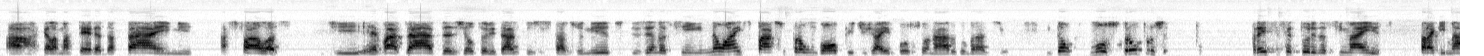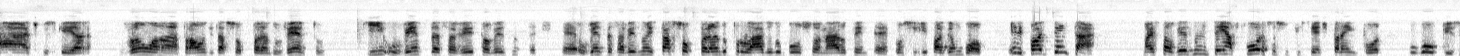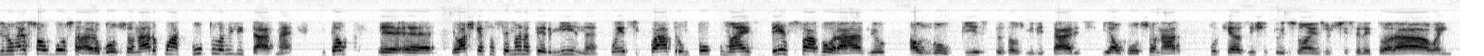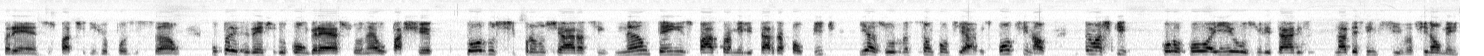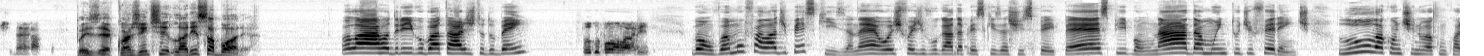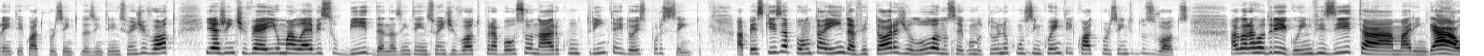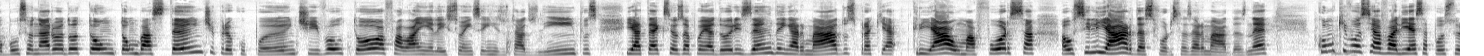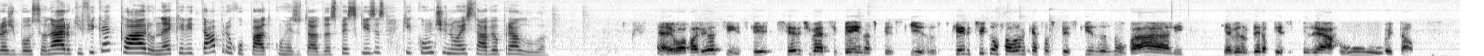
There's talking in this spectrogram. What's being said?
aquela matéria da Time, as falas de é, vazadas de autoridades dos Estados Unidos, dizendo assim: não há espaço para um golpe de Jair Bolsonaro no Brasil. Então, mostrou para esses setores assim mais pragmáticos, que vão para onde está soprando o vento, que o vento dessa vez talvez é, o vento dessa vez não está soprando para o lado do Bolsonaro é, conseguir fazer um golpe. Ele pode tentar, mas talvez não tenha força suficiente para impor o golpismo. E não é só o Bolsonaro, é o Bolsonaro com a cúpula militar, né? Então, é, é, eu acho que essa semana termina com esse quadro um pouco mais desfavorável aos golpistas, aos militares e ao Bolsonaro, porque as instituições, justiça eleitoral, a imprensa, os partidos de oposição, o presidente do Congresso, né, o Pacheco, todos se pronunciaram assim, não tem espaço para militar da palpite e as urnas são confiáveis. Ponto final. Então, acho que colocou aí os militares na defensiva, finalmente, né, Rafa? Pois é, com a gente, Larissa Borer. Olá, Rodrigo, boa tarde, tudo bem? Tudo bom, Larissa. Bom, vamos falar de pesquisa, né? Hoje foi divulgada a pesquisa XP e PESP. Bom, nada muito diferente. Lula continua com 44% das intenções de voto e a gente vê aí uma leve subida nas intenções de voto para Bolsonaro com 32%. A pesquisa aponta ainda a vitória de Lula no segundo turno com 54% dos votos. Agora, Rodrigo, em visita a Maringá, o Bolsonaro adotou um tom bastante preocupante e voltou a falar em eleições sem resultados limpos e até que seus apoiadores andem armados para criar uma força auxiliar das Forças Armadas, né? Como que você avalia essa postura de Bolsonaro, que fica claro, né, que ele está preocupado com o resultado das pesquisas, que continua estável para Lula? É, eu avalio assim, se, se ele tivesse bem nas pesquisas, porque eles ficam falando que essas pesquisas não valem, que a verdadeira pesquisa é a rua e tal.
